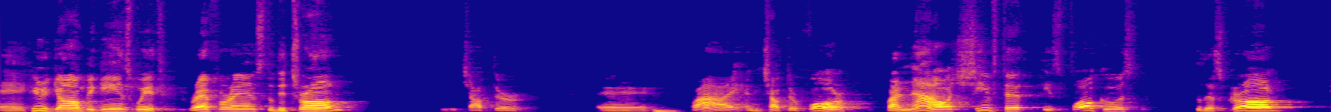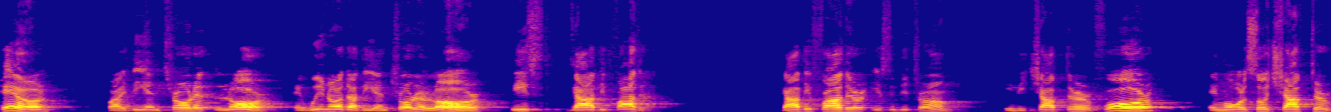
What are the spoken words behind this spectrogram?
Uh, here John begins with reference to the throne in chapter uh, 5 and chapter 4, but now shifted his focus to the scroll held by the enthroned Lord. And we know that the enthroned Lord is God the Father. God the Father is in the throne. In the chapter 4 and also chapter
